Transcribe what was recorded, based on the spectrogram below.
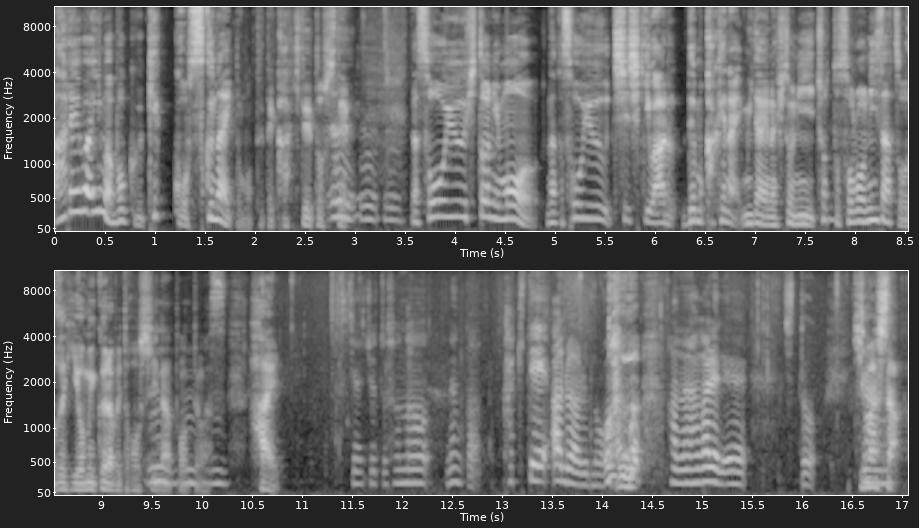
あれは今僕結構少ないと思ってて、書き手として。そういう人にも、なんかそういう知識はある、でも書けないみたいな人に、ちょっとその2冊をぜひ読み比べてほしいなと思ってます。はい。じゃあちょっとそのなんか書き手あるあるのお 流れでちょっと来ました。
